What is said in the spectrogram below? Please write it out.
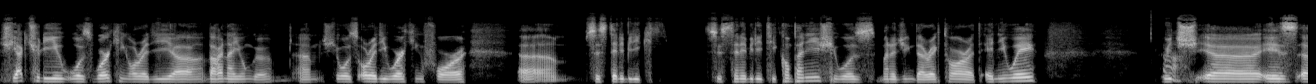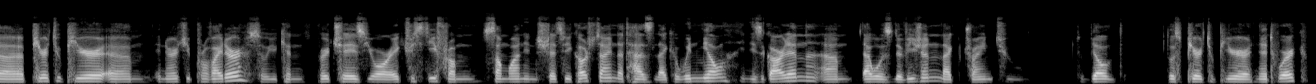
She actually was working already, uh, Verena Junge. Um, she was already working for um, sustainability sustainability company. She was managing director at Enyway, which uh, is a peer-to-peer um, energy provider. So you can purchase your electricity from someone in Schleswig-Holstein that has like a windmill in his garden. Um, that was the vision, like trying to to build those peer-to-peer network.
